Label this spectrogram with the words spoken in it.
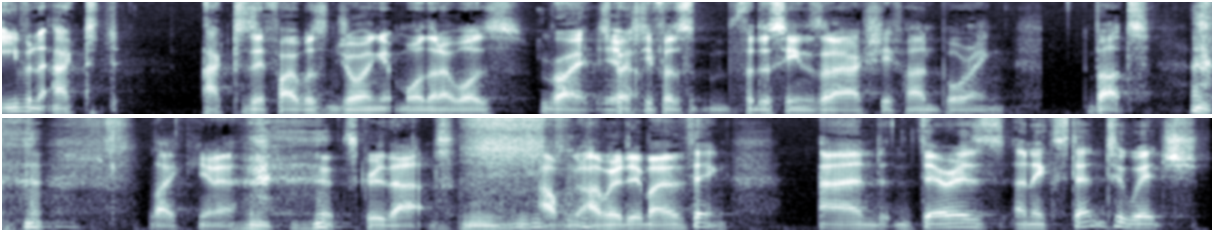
even act act as if I was enjoying it more than I was, Right, yeah. Especially for for the scenes that I actually found boring. But like you know, screw that. I'm, I'm going to do my own thing. And there is an extent to which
